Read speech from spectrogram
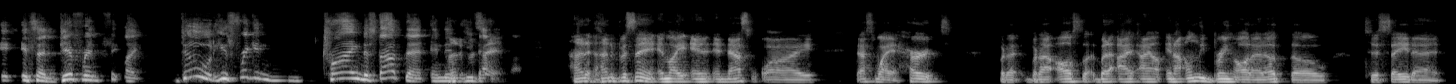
it it's a different like, dude. He's freaking trying to stop that, and then 100%. he died. Hundred percent, and like, and, and that's why that's why it hurts. But I, but I also, but I, I, and I only bring all that up though to say that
